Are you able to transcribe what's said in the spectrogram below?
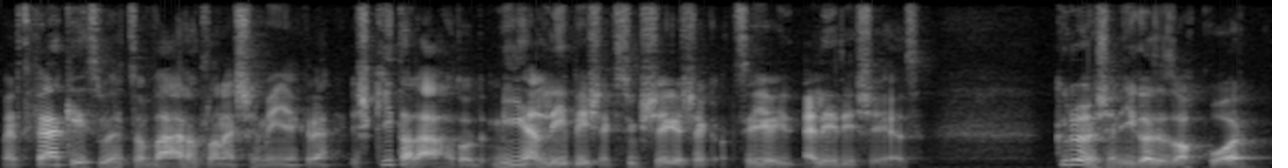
mert felkészülhetsz a váratlan eseményekre, és kitalálhatod, milyen lépések szükségesek a céljaid eléréséhez. Különösen igaz ez akkor,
